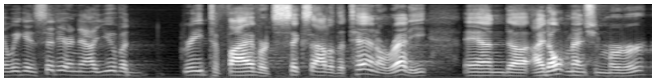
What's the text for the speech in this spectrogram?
and we can sit here and now you've agreed to five or six out of the ten already. And uh, I don't mention murder.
